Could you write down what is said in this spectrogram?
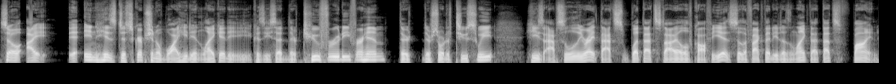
So I, in his description of why he didn't like it, because he said they're too fruity for him. They're they're sort of too sweet. He's absolutely right. That's what that style of coffee is. So the fact that he doesn't like that, that's fine.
